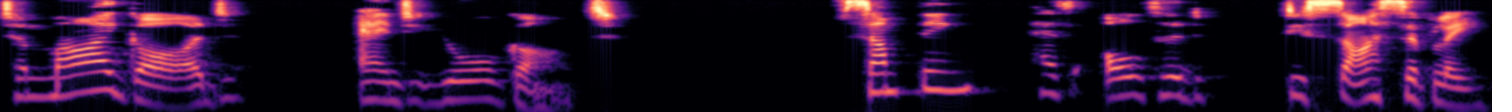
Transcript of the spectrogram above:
to my God and your God. Something has altered decisively.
